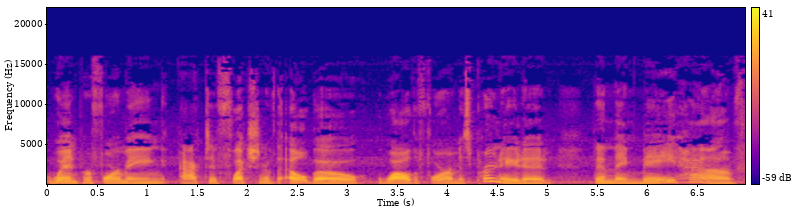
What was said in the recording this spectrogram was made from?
when performing active flexion of the elbow while the forearm is pronated, then they may have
